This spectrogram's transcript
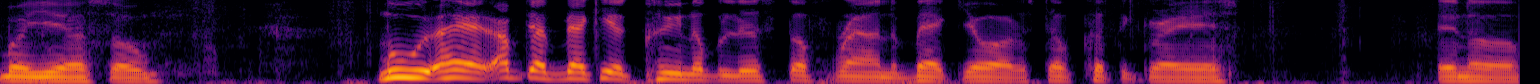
But yeah, so moved. I had I'm just back here cleaning up a little stuff around the backyard and stuff, cut the grass, and uh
